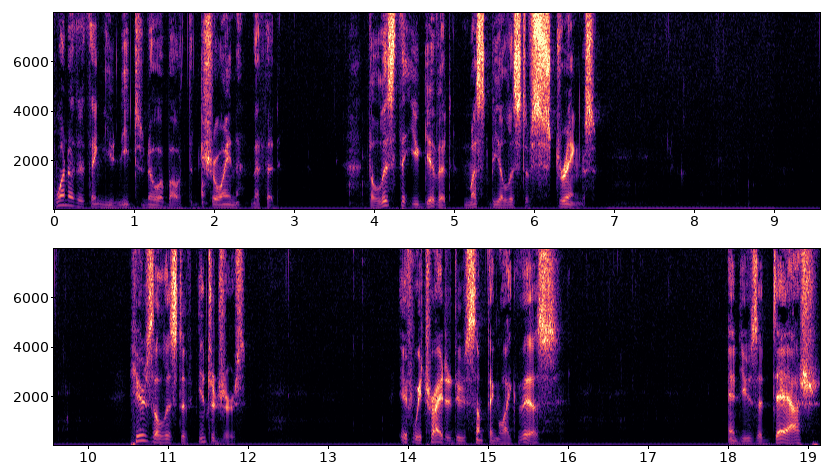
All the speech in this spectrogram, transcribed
one other thing you need to know about the join method. The list that you give it must be a list of strings. Here's a list of integers. If we try to do something like this and use a dash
